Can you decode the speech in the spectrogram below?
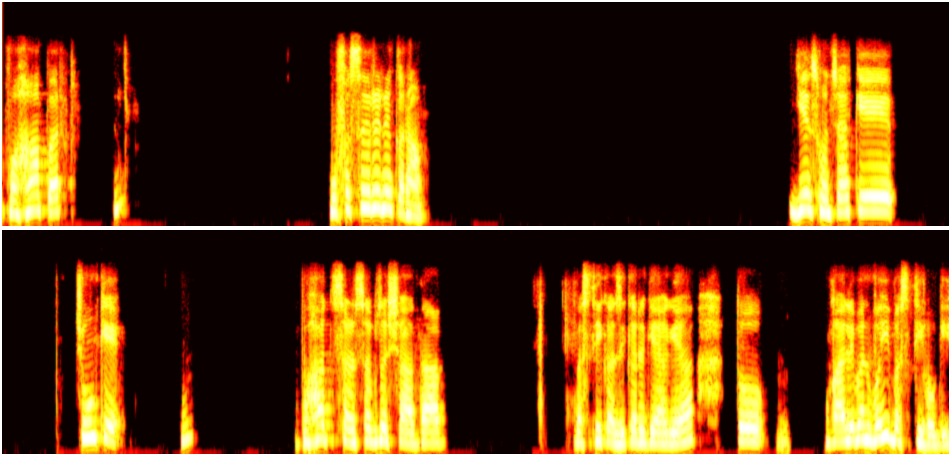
وہاں پر مفسرین کرام یہ سوچا کہ چونکہ بہت سرسبز و شاداب بستی کا ذکر کیا گیا تو غالباً وہی بستی ہوگی۔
